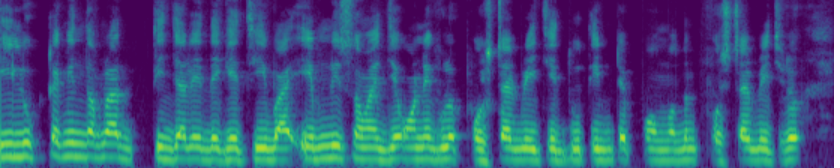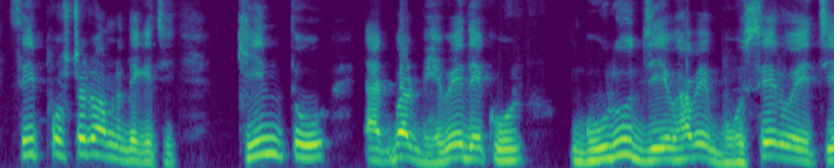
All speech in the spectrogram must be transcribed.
এই লুকটা কিন্তু আমরা টিজারে দেখেছি বা এমনি সময় যে অনেকগুলো পোস্টার বেরিয়েছে, দু তিনটে মতন পোস্টার বেরিয়েছিল, সেই পোস্টারও আমরা দেখেছি। কিন্তু একবার ভেবে দেখুন গুরু যেভাবে বসে রয়েছে,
